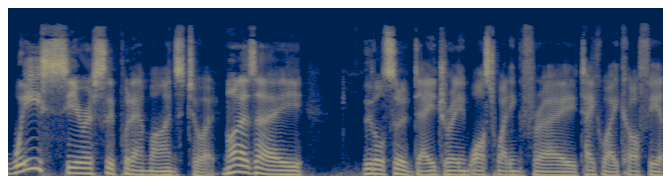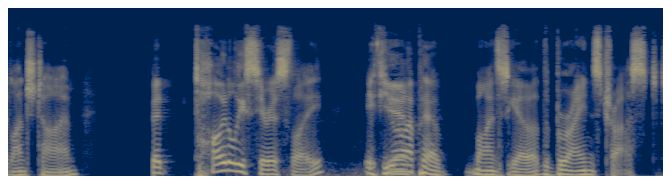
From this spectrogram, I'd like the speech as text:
we seriously put our minds to it, not as a little sort of daydream whilst waiting for a takeaway coffee at lunchtime, but totally seriously, if you and I put our minds together, the brains trust,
